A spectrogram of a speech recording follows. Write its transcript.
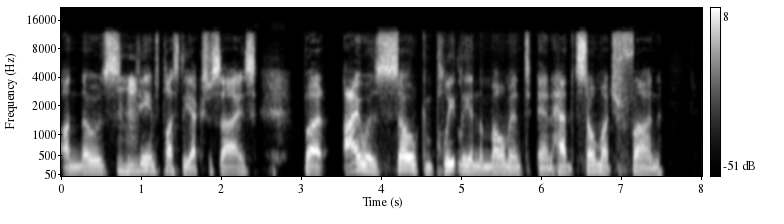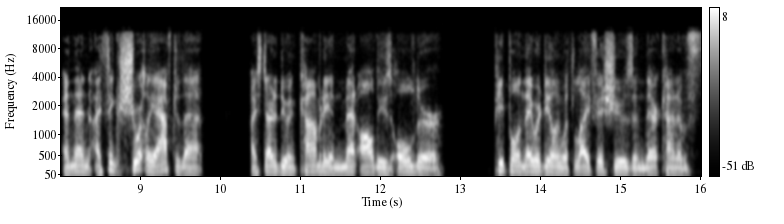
on those Mhm. teams plus the exercise. But I was so completely in the moment and had so much fun. And then I think shortly after that, I started doing comedy and met all these older people, and they were dealing with life issues and their kind of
